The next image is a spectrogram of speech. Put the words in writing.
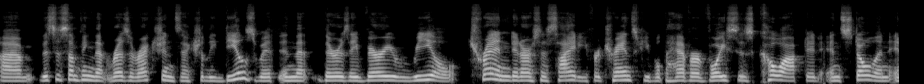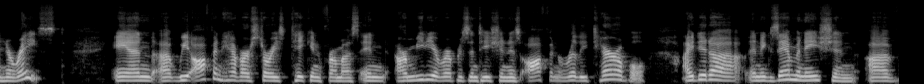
um, this is something that Resurrections actually deals with, in that there is a very real trend in our society for trans people to have our voices co opted and stolen and erased. And uh, we often have our stories taken from us, and our media representation is often really terrible. I did a, an examination of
